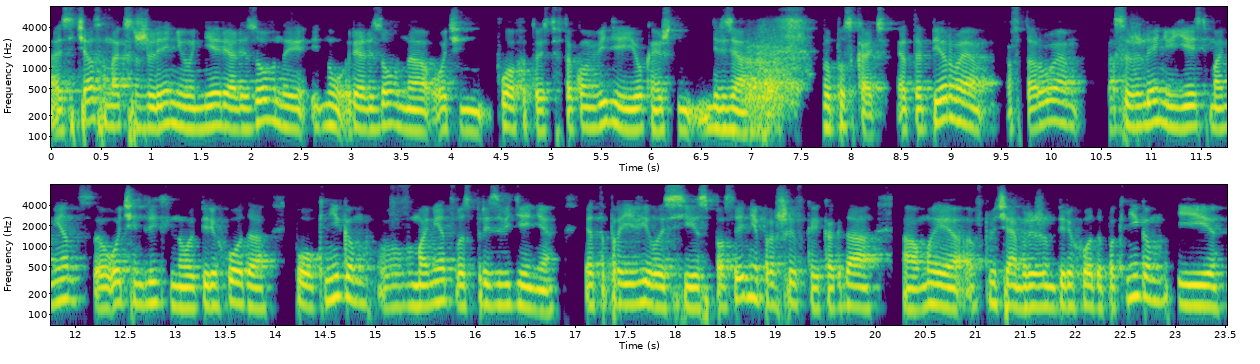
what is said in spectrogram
А сейчас она, к сожалению, не реализована, ну, реализована очень плохо. То есть в таком виде ее, конечно, нельзя выпускать. Это первое. Второе, к сожалению, есть момент очень длительного перехода по книгам в момент воспроизведения. Это проявилось и с последней прошивкой, когда а, мы включаем режим перехода по книгам, и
